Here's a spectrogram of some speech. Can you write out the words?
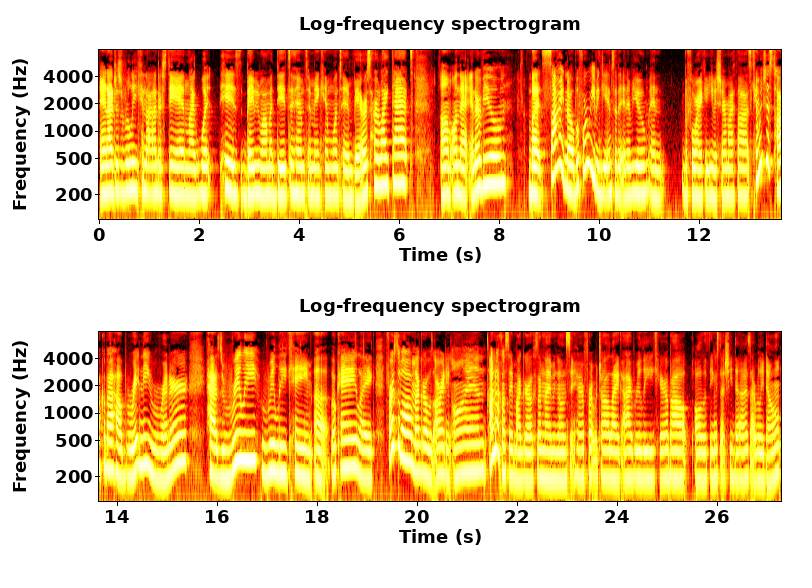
and I just really cannot understand like what his baby mama did to him to make him want to embarrass her like that. Um, on that interview. But side note, before we even get into the interview, and before I can even share my thoughts, can we just talk about how Brittany Renner has really, really came up? Okay, like first of all, my girl was already on. I'm not gonna say my girl because I'm not even gonna sit here in front with y'all. Like I really care about all the things that she does. I really don't.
